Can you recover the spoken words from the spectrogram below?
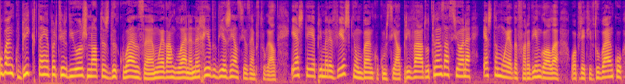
O Banco BIC tem a partir de hoje notas de Kwanza, a moeda angolana, na rede de agências em Portugal. Esta é a primeira vez que um banco comercial privado transaciona esta moeda fora de Angola. O objetivo do banco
